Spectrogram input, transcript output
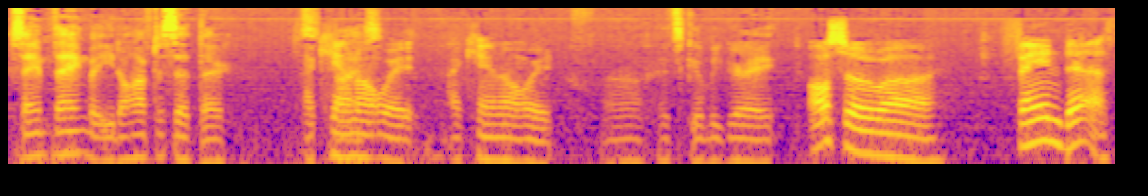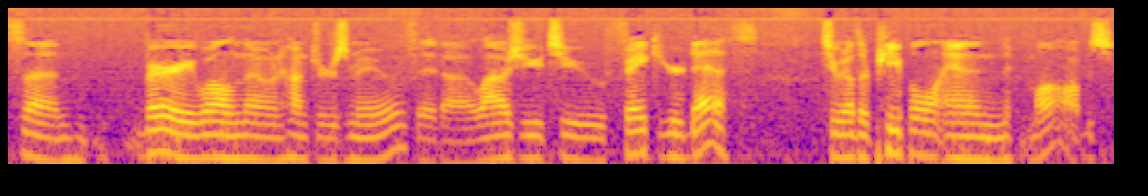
same thing, but you don't have to sit there. I cannot nice. wait. I cannot wait. Uh, it's gonna be great. Also, uh, Feign Death, a very well known hunter's move. It uh, allows you to fake your death to other people and mobs.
